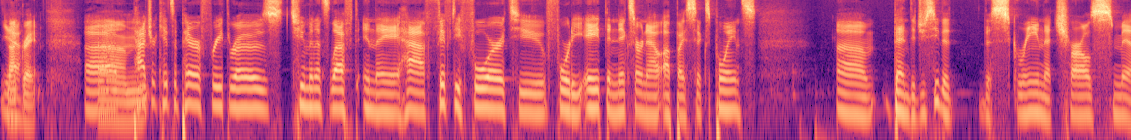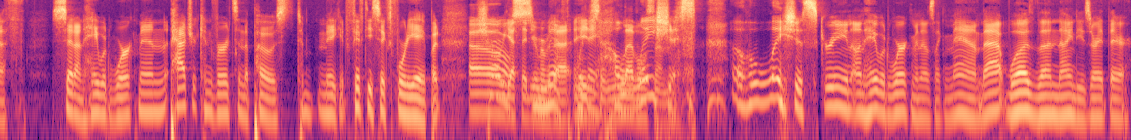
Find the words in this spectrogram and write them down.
Yeah. not great. Uh, Um, Patrick hits a pair of free throws. Two minutes left in the half. Fifty-four to forty-eight. The Knicks are now up by six points. Um, ben, did you see the the screen that Charles Smith set on Haywoode Workman. Patrick converts in the post to make it 56-48, but Oh, Charles yes, I do remember Smith that. And he with just a hellacious, a hellacious screen on Haywoode Workman. I was like, man, that was the 90s right there.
